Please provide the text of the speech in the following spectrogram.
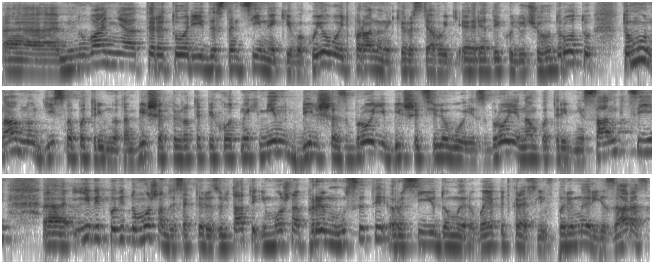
е, мінування території дистанційне, які евакуйовують поранених, які розтягують е, ряди колючого дроту. Тому нам ну дійсно потрібно там більше протипіхотних мін, більше зброї, більше цільової зброї. Нам потрібні санкції, е, і відповідно можна досягти результату і можна примусити Росію до миру. Бо я підкреслюю, в перемир'ї зараз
